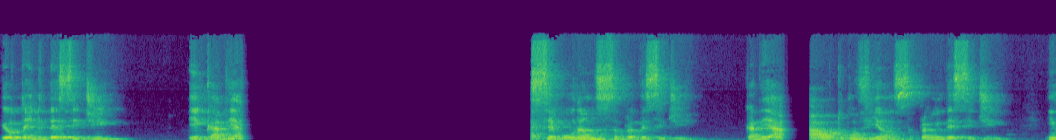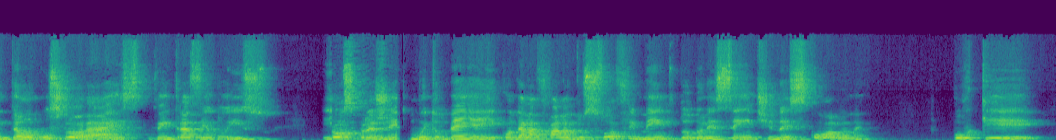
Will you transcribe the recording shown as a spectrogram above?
eu tenho que decidir. E cadê segurança para decidir? Cadê a autoconfiança para me decidir? Então, os florais vêm trazendo isso. E trouxe para a gente muito bem aí quando ela fala do sofrimento do adolescente na escola, né? Porque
